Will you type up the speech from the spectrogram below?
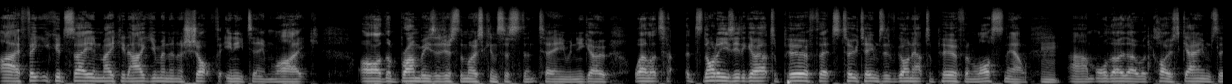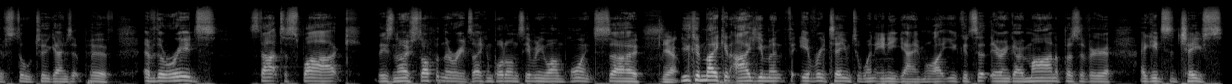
I think you could say and make an argument and a shot for any team like oh the brumbies are just the most consistent team. And you go well it's it's not easy to go out to perth. That's two teams that have gone out to perth and lost now. Mm. um, although they were close games they've still two games at perth. If the reds start to spark, there's no stopping the Reds. They can put on 71 points. So yeah. you can make an argument for every team to win any game. Like you could sit there and go, Moana Pacifica against the Chiefs,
